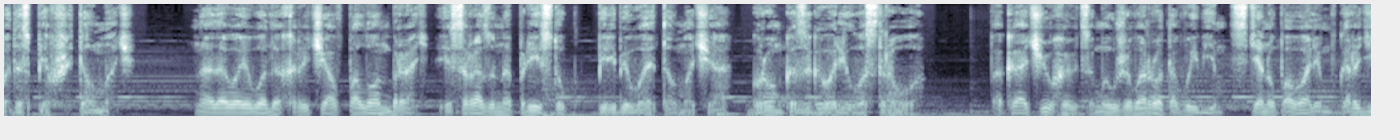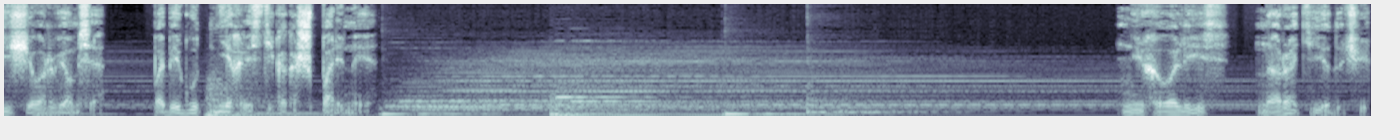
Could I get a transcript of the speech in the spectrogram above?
подоспевший толмач. «Надо воевода хрыча в полон брать и сразу на приступ», перебивая толмача, громко заговорил Вострово. «Пока очухаются, мы уже ворота выбьем, стену повалим, в городище ворвемся. Побегут нехристи, как ошпаренные». «Не хвались, нарать едучи,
